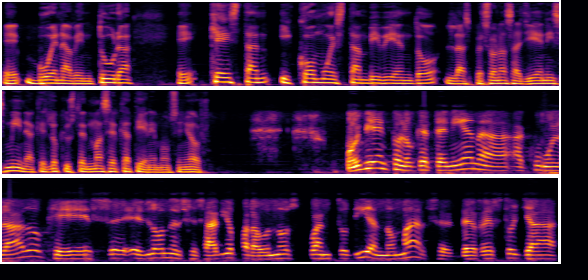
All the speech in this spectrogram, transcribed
eh, Buenaventura. Eh, ¿Qué están y cómo están viviendo las personas allí en Ismina? ¿Qué es lo que usted más cerca tiene, Monseñor? Muy bien, con lo que tenían acumulado, que es, eh, es, lo necesario para unos cuantos días, no más. De resto ya,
